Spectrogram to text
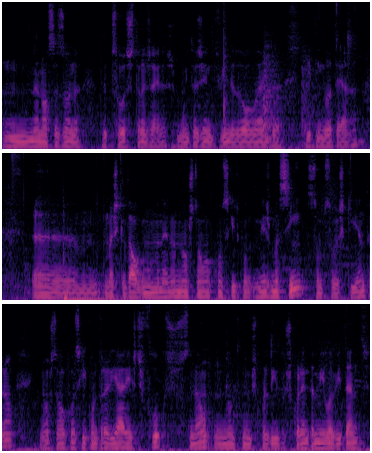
na nossa zona, de pessoas estrangeiras, muita gente vinda da Holanda e de Inglaterra mas que de alguma maneira não estão a conseguir, mesmo assim, são pessoas que entram não estão a conseguir contrariar estes fluxos, senão não tínhamos perdido os 40 mil habitantes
